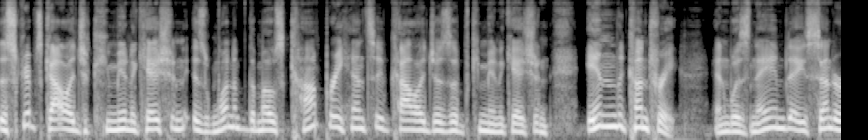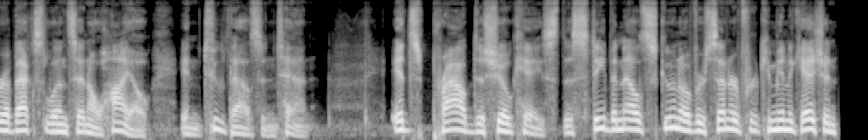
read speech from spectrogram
The Scripps College of Communication is one of the most comprehensive colleges of communication in the country and was named a Center of Excellence in Ohio in 2010. It's proud to showcase the Stephen L. Schoonover Center for Communication,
